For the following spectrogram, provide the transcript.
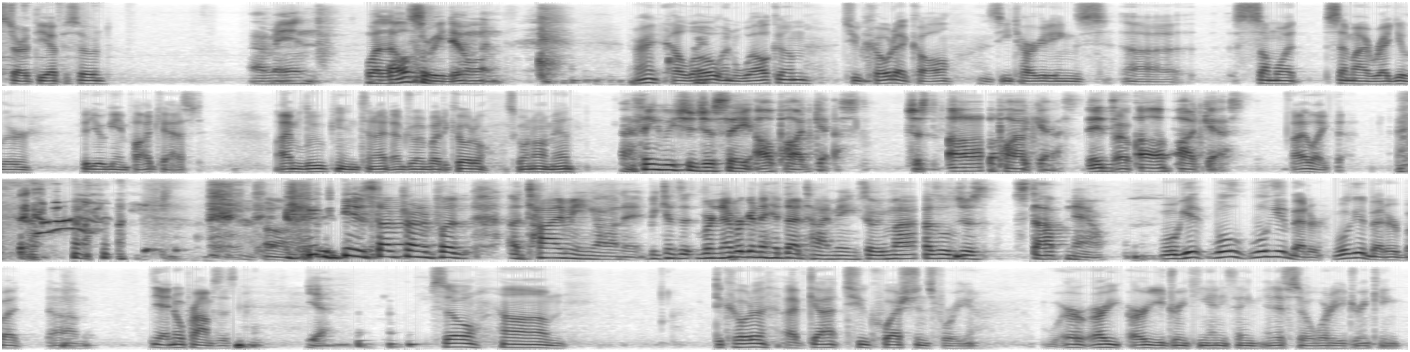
start the episode? I mean, what else are we doing? All right. Hello and welcome to Codec Call, Z Targeting's uh, somewhat semi regular video game podcast. I'm Luke, and tonight I'm joined by Dakota. What's going on, man? I think we should just say a podcast. Just a podcast. It's Oh. a podcast. I like that. um, to stop trying to put a timing on it because we're never going to hit that timing. So we might as well just stop now. we'll get we'll we'll get better. We'll get better, but um, yeah, no promises. Yeah. So, um, Dakota, I've got two questions for you. Are are, you- are you drinking anything? And if so, what are you drinking?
